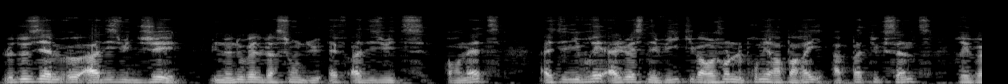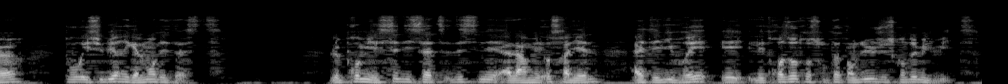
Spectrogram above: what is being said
Le deuxième EA-18G, une nouvelle version du FA-18 Hornet, a été livré à l'US Navy qui va rejoindre le premier appareil à Patuxent River pour y subir également des tests. Le premier C-17 destiné à l'armée australienne a été livré et les trois autres sont attendus jusqu'en 2008.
